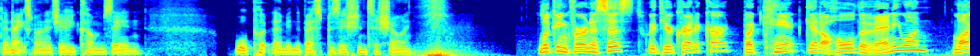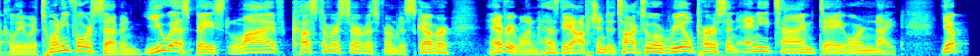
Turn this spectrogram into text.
the next manager who comes in will put them in the best position to shine. Looking for an assist with your credit card but can't get a hold of anyone? Luckily, with 24 7 US based live customer service from Discover, everyone has the option to talk to a real person anytime, day or night. Yep,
